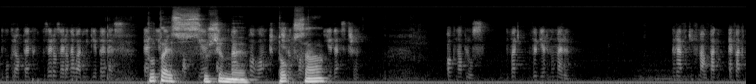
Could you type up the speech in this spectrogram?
dwukropek 00 na ładnie GPS. Tutaj słyszymy F2, połącz, Toxa. środkowy, 1 z 3. Okno plus 2, wybier numery. Rafki małpa, efekt,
